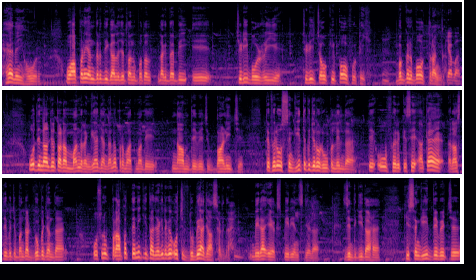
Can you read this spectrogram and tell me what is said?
ਹੈ ਨਹੀਂ ਹੋਰ। ਉਹ ਆਪਣੇ ਅੰਦਰ ਦੀ ਗੱਲ ਜੇ ਤੁਹਾਨੂੰ ਪਤਾ ਲੱਗਦਾ ਵੀ ਇਹ ਚਿੜੀ ਬੋਲ ਰਹੀ ਹੈ ਚਿੜੀ ਚੌਕੀ ਪਉ ਫੁੱਟੀ ਵਗਣ ਬਹੁਤ ਤਰੰਗ ਕੀ ਬਾਤ ਉਹਦੇ ਨਾਲ ਜੋ ਤੁਹਾਡਾ ਮਨ ਰੰਗਿਆ ਜਾਂਦਾ ਨਾ ਪ੍ਰਮਾਤਮਾ ਦੇ ਨਾਮ ਦੇ ਵਿੱਚ ਬਾਣੀ 'ਚ ਤੇ ਫਿਰ ਉਹ ਸੰਗੀਤਕ ਜਦੋਂ ਰੂਪ ਲੈਂਦਾ ਹੈ ਤੇ ਉਹ ਫਿਰ ਕਿਸੇ ਅਕਹਿ ਰਸਤੇ ਵਿੱਚ ਬੰਦਾ ਡੁੱਬ ਜਾਂਦਾ ਹੈ ਉਸ ਨੂੰ ਪ੍ਰਾਪਤ ਤੇ ਨਹੀਂ ਕੀਤਾ ਜਾਏਗਾ, ਲੇਕਿਨ ਉਹ 'ਚ ਡੁੱਬਿਆ ਜਾ ਸਕਦਾ ਹੈ। ਮੇਰਾ ਇਹ ਐਕਸਪੀਰੀਅੰਸ ਜਿਹੜਾ ਜ਼ਿੰਦਗੀ ਦਾ ਹੈ ਕਿ ਸੰਗੀਤ ਦੇ ਵਿੱਚ,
